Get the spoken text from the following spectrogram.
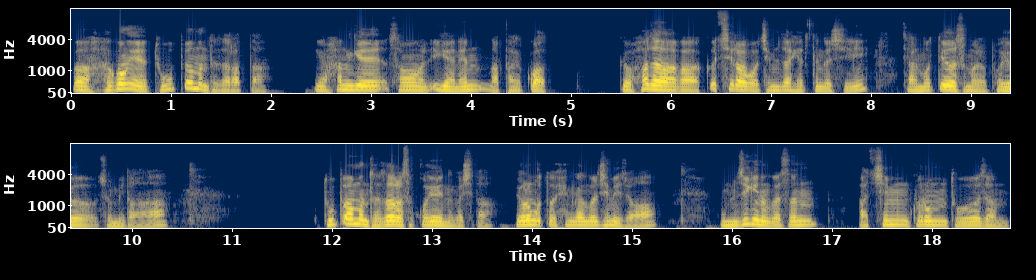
어, 허공에 두 뼘은 더 자랐다. 이 한계 상황을 이겨낸 나팔꽃. 그 화자가 끝이라고 짐작했던 것이 잘못되었음을 보여줍니다. 두 뼘은 더 자라서 꼬여있는 것이다. 이런 것도 행간걸침이죠. 움직이는 것은 아침 구름 두어 점,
